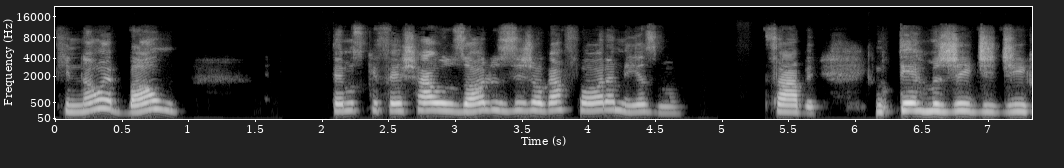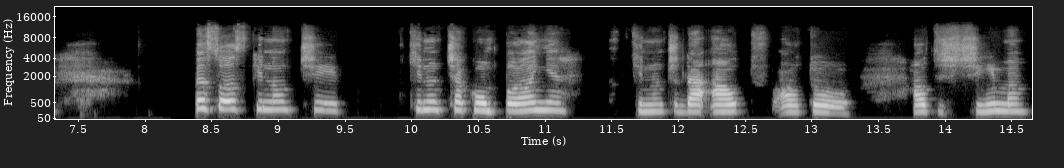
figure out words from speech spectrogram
que não é bom, temos que fechar os olhos e jogar fora mesmo, sabe? Em termos de, de, de pessoas que não te que não te acompanha, que não te dá auto, auto autoestima,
